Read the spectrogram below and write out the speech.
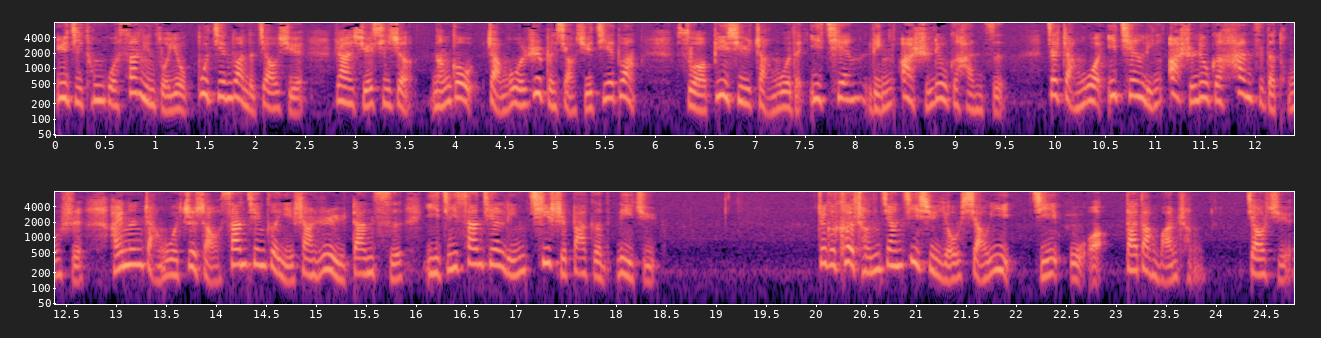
预计通过三年左右不间断的教学，让学习者能够掌握日本小学阶段所必须掌握的一千零二十六个汉字。在掌握一千零二十六个汉字的同时，还能掌握至少三千个以上日语单词以及三千零七十八个例句。这个课程将继续由小易及我搭档完成教学。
